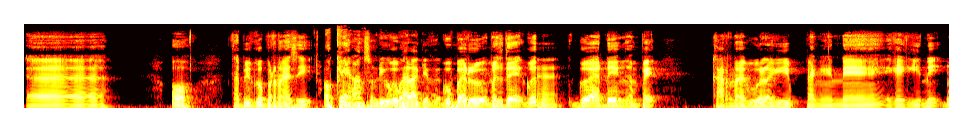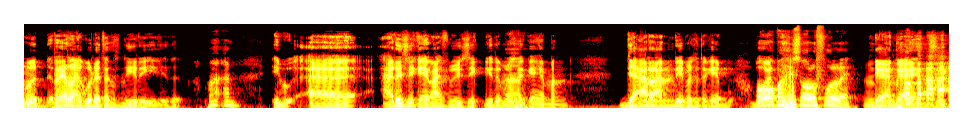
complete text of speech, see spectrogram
eh oh tapi gue pernah sih. Oke langsung diubah lagi tuh. gue baru maksudnya gue Eh. gue ada yang sampai karena gue lagi pengennya kayak gini gue Hmm. rela gue datang sendiri gitu apaan Ya, gua, eh, ada sih kayak live music gitu maksudnya kayak emang jarang deh maksudnya kayak Ah. oh pasti soulful ya enggak enggak anjing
